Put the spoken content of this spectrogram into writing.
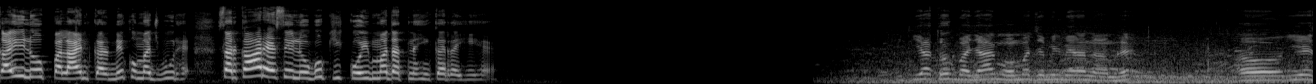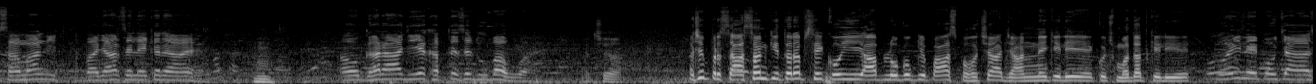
कई लोग पलायन करने को मजबूर है। सरकार ऐसे लोगों की कोई मदद नहीं कर रही है। इटिया थोक बाज़ार मोहम्मद जमील मेरा नाम है। और ये सामान बाज़ार से लेकर आए हैं। और घर आज एक हफ़्ते से डूबा हुआ है। अच्छा। अच्छा प्रशासन की तरफ़ से कोई आप लोगों के पास पहुँचा जानने के लिए कुछ मदद के लिए? कोई नहीं पहुँचा आज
